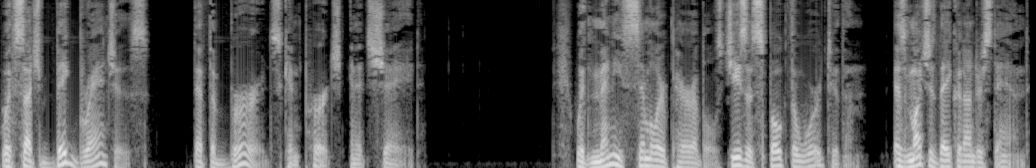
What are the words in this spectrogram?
with such big branches that the birds can perch in its shade. With many similar parables jesus spoke the word to them as much as they could understand.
